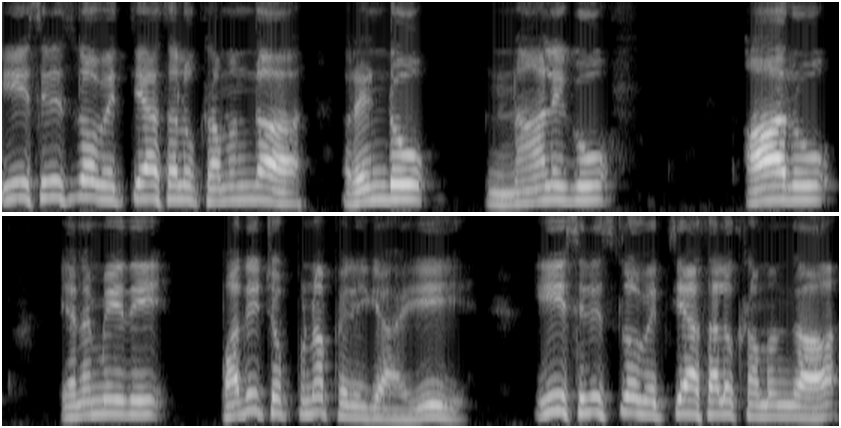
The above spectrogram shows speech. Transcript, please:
ఈ సిరీస్లో వ్యత్యాసాలు క్రమంగా రెండు నాలుగు ఆరు ఎనిమిది పది చొప్పున పెరిగాయి. ఈ సిరీస్లో వ్యత్యాసాలు క్రమంగా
